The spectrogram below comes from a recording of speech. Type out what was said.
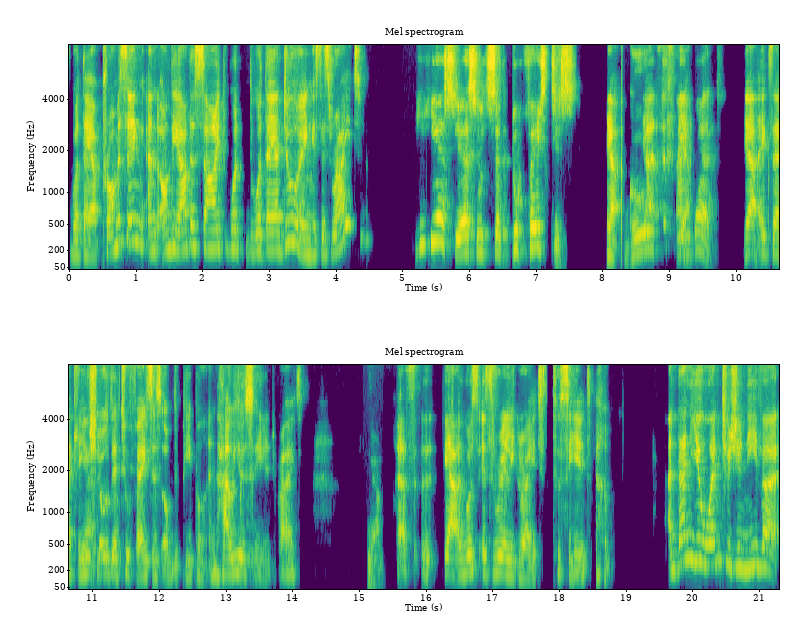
what they are promising and on the other side what what they are doing is this right yes yes it's uh, two faces. Yeah. Good yeah, and yeah. bad. Yeah exactly. Yeah. you show the two faces of the people and how you see it right? Yeah. That's yeah it was it's really great to see it. And then you went to geneva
